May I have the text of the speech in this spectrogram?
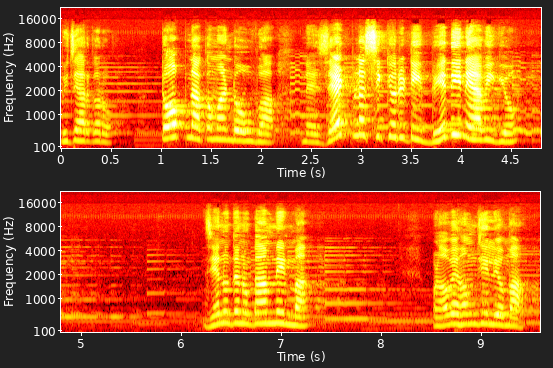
વિચાર કરો ટોપના કમાન્ડો ઊભા ને ઝેડ પ્લસ સિક્યોરિટી ભેદીને આવી ગયો. જેનું તેનું કામ નહીં માં. પણ હવે સમજી લ્યો, માં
